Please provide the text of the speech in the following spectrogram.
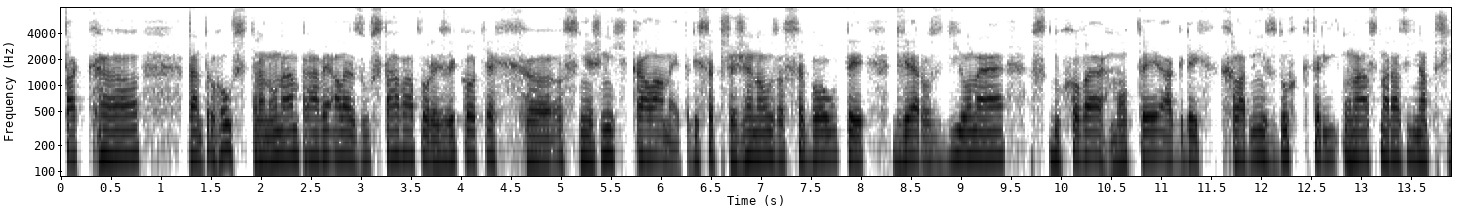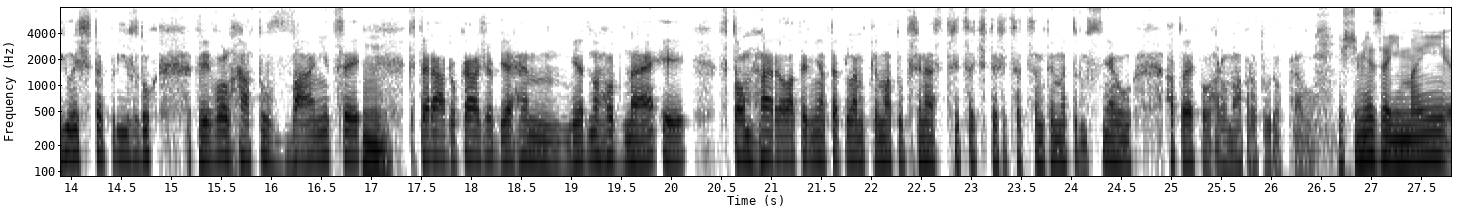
tak e, na druhou stranu nám právě ale zůstává to riziko těch e, sněžných kalamit, kdy se přeženou za sebou ty dvě rozdílné vzduchové hmoty a kdy chladný vzduch, který u nás narazí na příliš teplý vzduch, vyvolá tu vánici, hmm. která dokáže během jednoho dne i v tomhle relativně teplém klimatu přinést 30-40 cm sněhu a to je pohroma pro tu dopravu. Ještě mě zajímají eh,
